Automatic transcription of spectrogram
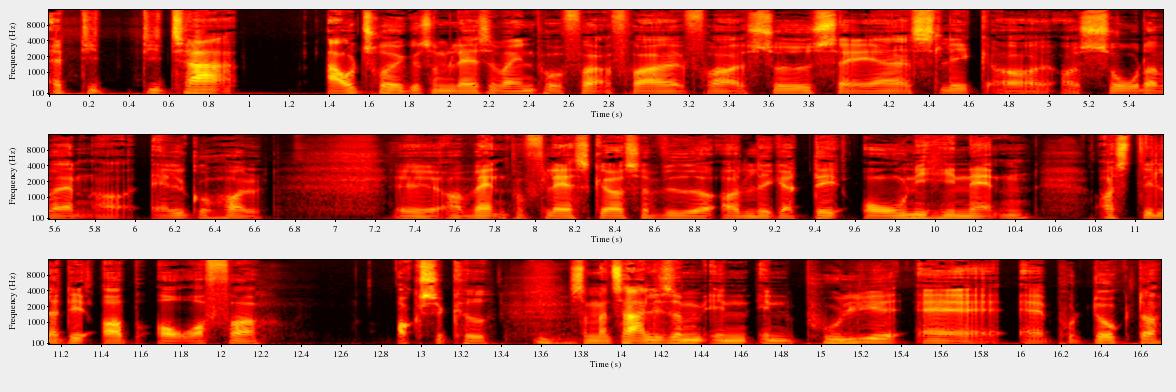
at de, de tager aftrykket, som Lasse var inde på før, fra, fra søde sager af slik og, og sodavand og alkohol øh, og vand på flaske og så videre, og lægger det oven i hinanden og stiller det op over for oksekød. Mm. Så man tager ligesom en, en pulje af, af produkter,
